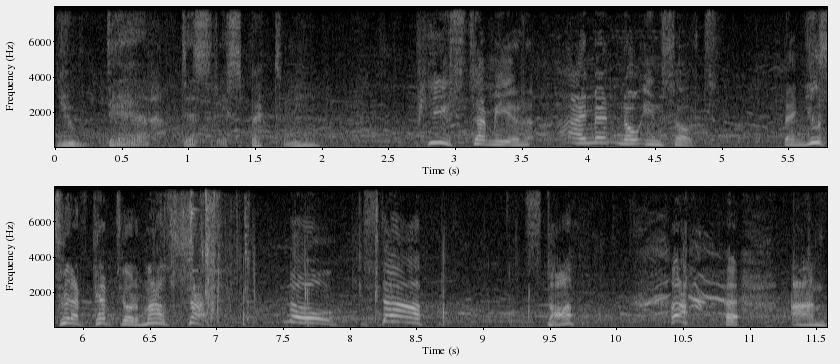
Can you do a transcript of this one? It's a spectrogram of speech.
You dare disrespect me? Peace, Tamir. I meant no insult. Then you should have kept your mouth shut. No! Stop! Stop? I'm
